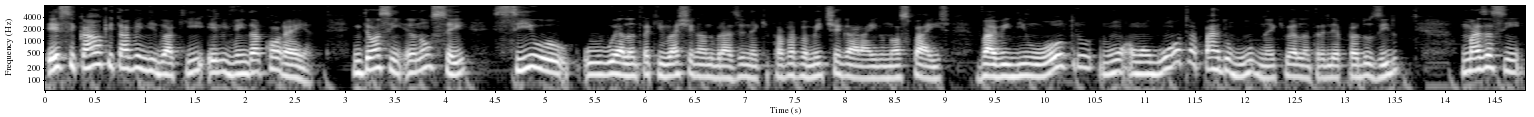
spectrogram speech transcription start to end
Esse carro que está vendido aqui, ele vem da Coreia. Então, assim, eu não sei se o, o Elantra que vai chegar no Brasil, né, que provavelmente chegará aí no nosso país, vai vir de um outro, um, alguma outra parte do mundo, né, que o Elantra ele é produzido. Mas, assim,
